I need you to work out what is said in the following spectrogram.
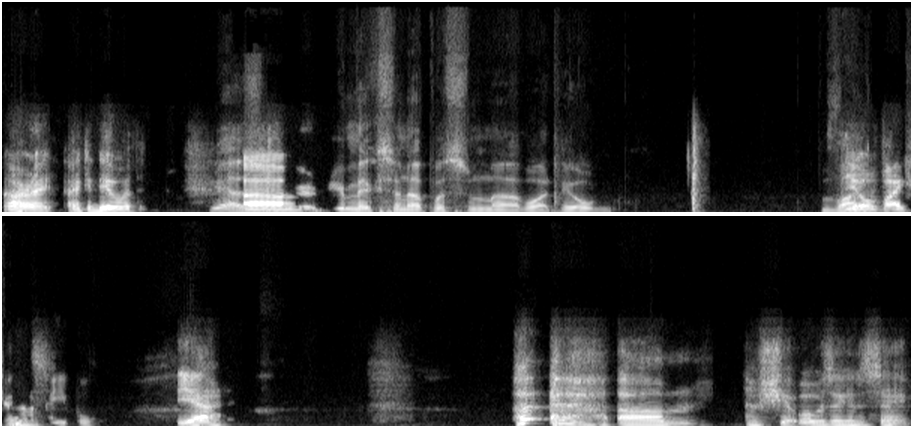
all right, I can deal with it. Yeah, um, you're, you're, mixing up with some uh, what the old the old Vikings kind of people. Yeah. um. Oh shit! What was I gonna say?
